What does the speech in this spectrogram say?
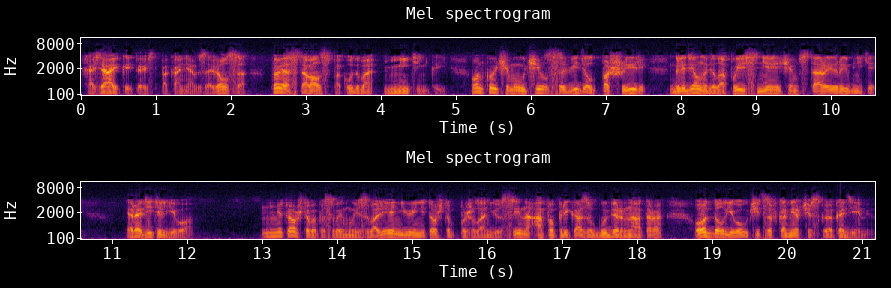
хозяйкой, то есть пока не обзавелся, то и оставался покудова Митенькой. Он кое-чему учился, видел пошире, глядел на дела пояснее, чем старые рыбники. Родитель его, не то чтобы по своему изволению и не то чтобы по желанию сына, а по приказу губернатора, отдал его учиться в коммерческую академию.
